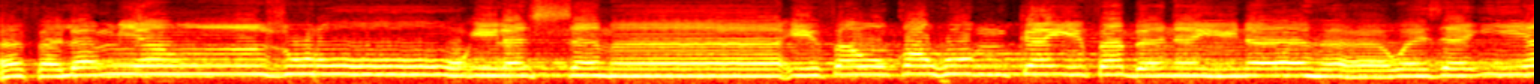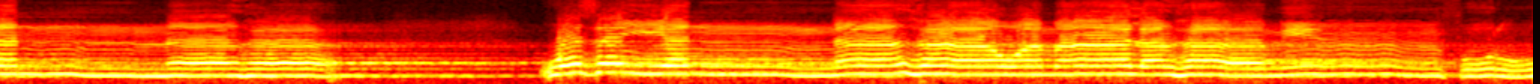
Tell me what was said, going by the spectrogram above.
أفلم ينظروا إلى السماء فوقهم كيف بنيناها وزيناها وزيناها وما لها من فروج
